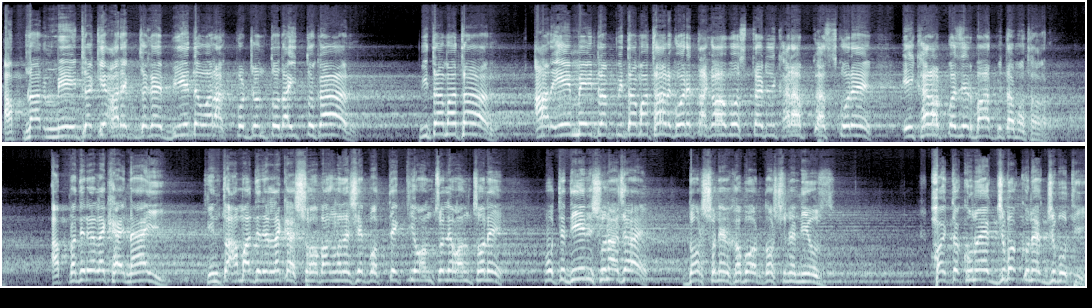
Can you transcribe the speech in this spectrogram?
আপনার মেয়েটাকে আরেক জায়গায় বিয়ে দেওয়ার আগ পর্যন্ত দায়িত্ব কার? পিতামাতার। আর এই মেয়েটা পিতামাতার ঘরে থাকা অবস্থায় যদি খারাপ কাজ করে, এই খারাপ কাজের বার পিতামাতার। আপনাদের এলাকায় নাই, কিন্তু আমাদের এলাকায় সহ বাংলাদেশের প্রত্যেকটি অঞ্চলে অঞ্চলে প্রতিদিন শোনা যায় দর্শনের খবর, দর্শনের নিউজ। হয়তো কোনো এক যুবক, কোনো এক যুবতী।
